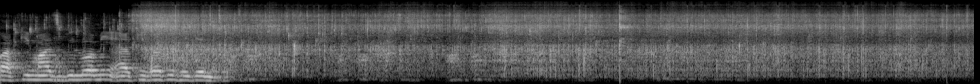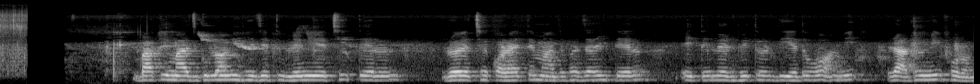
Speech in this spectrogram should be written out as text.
বাকি মাছগুলো আমি একইভাবে ভেজে নেব। বাকি মাছগুলো আমি ভেজে তুলে নিয়েছি। তেল রয়েছে কড়াইতে, মাছ ভাজাই তেল। এই তেলের ভিতর দিয়ে দেবো আমি রাঁধুনি ফোড়ন।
